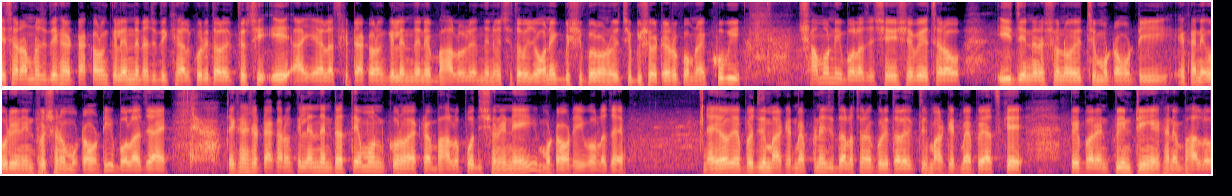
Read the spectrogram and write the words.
এছাড়া আমরা যদি এখানে টাকা অঙ্কের লেনদেনটা যদি খেয়াল করি, তাহলে দেখতে পাচ্ছি এ আই এল আজকে টাকা অঙ্কের লেনদেনে ভালো লেনদেন হয়েছে। তবে যে অনেক বেশি পরিমাণ হয়েছে বিষয়টা এরকম নয়, খুবই সামান্যই বলা যায়, সেই হিসেবে এছাড়াও ই জেনারেশনও হয়েছে মোটামুটি এখানে ওরিয়ন ইনফ্লেশনও মোটামুটি বলা যায়। তো এখানে আসলে টাকার অঙ্কের লেনদেনটা তেমন কোনো একটা ভালো পজিশনে নেই, মোটামুটি বলা যায়। যাই হোক, এরপর যদি মার্কেট ম্যাপটা নিয়ে যদি আলোচনা করি, তাহলে দেখতে মার্কেট ম্যাপে আজকে পেপার অ্যান্ড প্রিন্টিং এখানে ভালো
